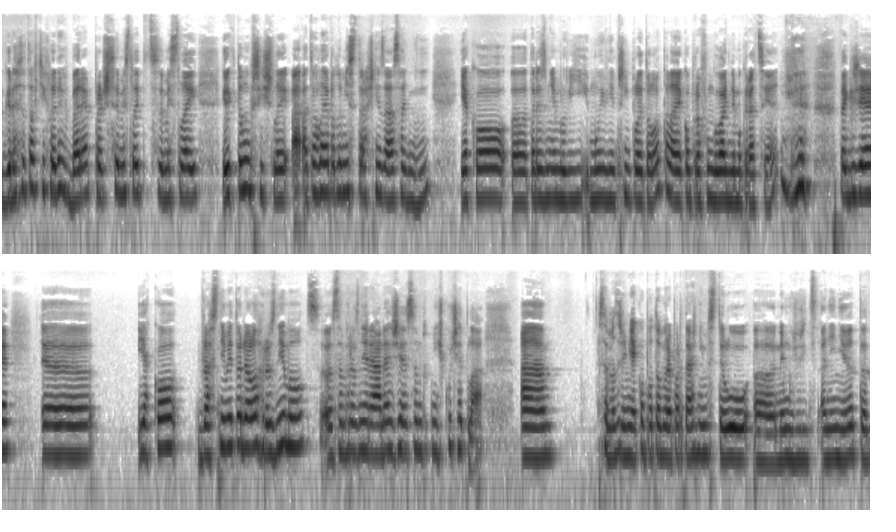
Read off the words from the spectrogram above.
kde se to v těch lidech bere, proč si myslí, co si myslí, kdy k tomu přišli? A, a tohle je podle mě strašně zásadní, jako uh, tady z mě mluví můj vnitřní politolog, ale jako pro fungování demokracie. Takže uh, jako vlastně mi to dalo hrozně moc, jsem hrozně ráda, že jsem tu knížku četla. A Samozřejmě jako po tom reportážním stylu uh, nemůžu říct ani ně, to,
